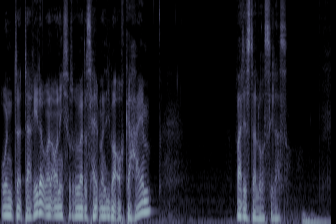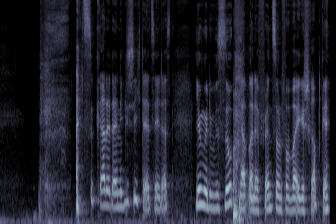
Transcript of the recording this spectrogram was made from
und da, da, redet man auch nicht so drüber, das hält man lieber auch geheim. Was ist da los, Silas? Als du gerade deine Geschichte erzählt hast, Junge, du bist so knapp an der Friendzone vorbeigeschraubt, gell?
